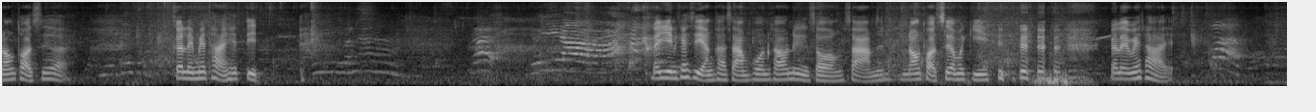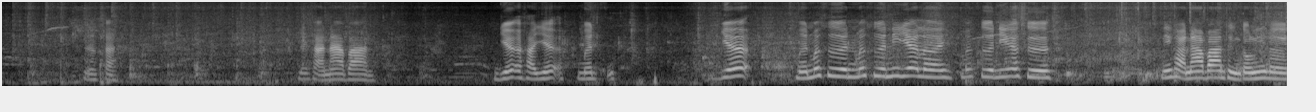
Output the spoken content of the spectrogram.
น้องถอดเสื้อ ก็เลยไม่ถ่ายให้ติด ได้ยินแค่เสียงค่ะสามคนเขาหนึ่งสองสามนั่นน้องถอดเสื้อเมื่อกี้ ก็เลยไม่ถ่ายนะคะนี่ค่ะหน้าบ้าน เยอะค่ะ เยอะเหมือนเยอะ เหมือนเมื่อคืนเมื่อคืนนี่เยอะเลย เมื่อคืนนี้ก็คือ นี่ค่ะหน้าบ้านถึงตรงนี้เลย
